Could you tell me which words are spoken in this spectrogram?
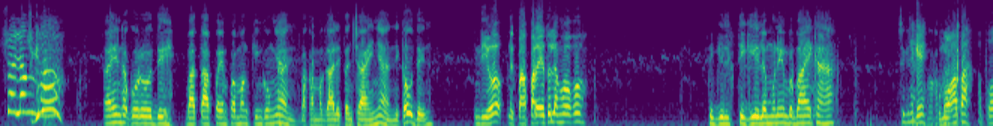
Siya lang Sige nga. na. Ay, naku, Rudy. Bata pa yung pamangking kong yan. Baka magalit ang tiyahin yan. Ikaw din. Hindi ho. Nagpapareto lang ho ako. Tigil-tigilan mo na yung babae ka, ha? Sige, na, Sige, kuha ka pa. kumuha ka pa. Apo.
